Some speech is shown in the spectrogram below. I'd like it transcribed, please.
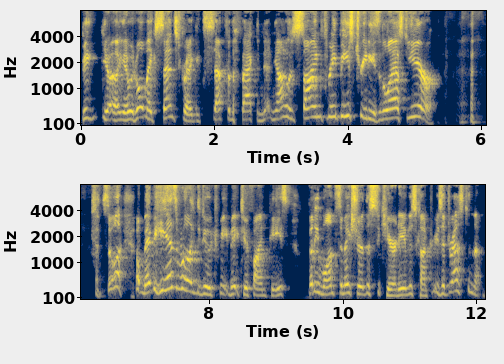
big, you know, it would all make sense, Greg, except for the fact that Netanyahu has signed three peace treaties in the last year. so well, maybe he is willing to do to find peace, but he wants to make sure the security of his country is addressed in them.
